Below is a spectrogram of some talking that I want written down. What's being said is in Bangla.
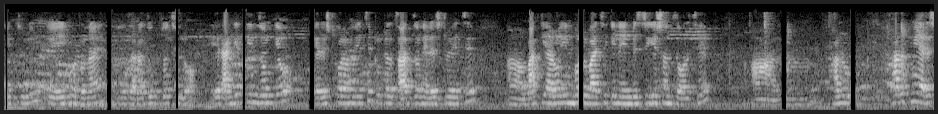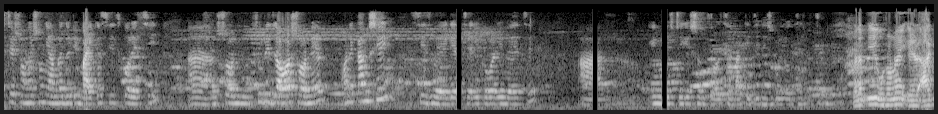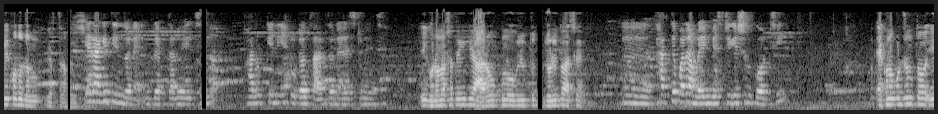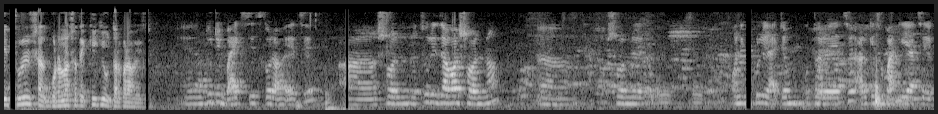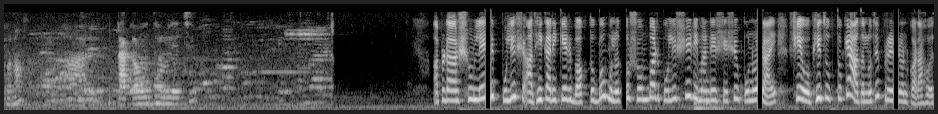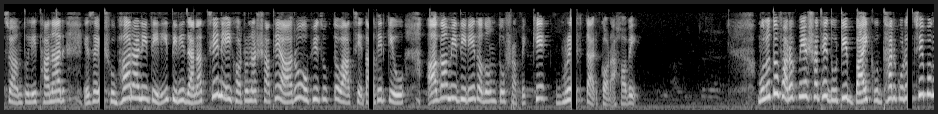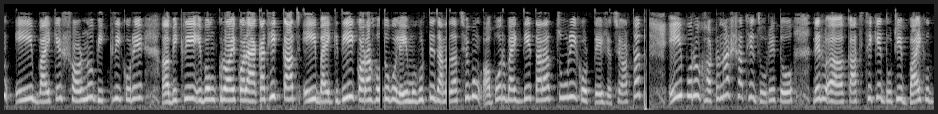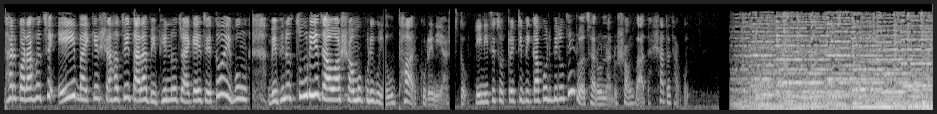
অ্যাকচুয়ালি এই ঘটনায় যারা যুক্ত ছিল এর আগে তিনজনকেও অ্যারেস্ট করা হয়েছে। টোটাল চারজন অ্যারেস্ট হয়েছে। বাকি আরও ইনভলভ আছে কিনা ইনভেস্টিগেশন চলছে। আর উম, ফারুক মিয়া অ্যারেস্টের সঙ্গে সঙ্গে আমরা দুটি বাইকও সিজ করেছি। চুরি যাওয়া স্বর্ণের অনেকাংশেই সিজ হয়ে গেছে রিকভারি হয়েছে। আর ইনভেস্টিগেশন চলছে বাকি জিনিসগুলো উদ্ধার হচ্ছে। ম্যাডাম এই ঘটনায় এর আগে কতজন গ্রেফতার হয়েছে? এর আগে তিনজনে গ্রেপ্তার হয়েছিল। ফারুককে নিয়ে টোটাল চারজন অ্যারেস্ট হয়েছে। এই ঘটনার সাথে কি আরও কোনো অভিযুক্ত জড়িত আছে? থাকতে পারে আমরা ইনভেস্টিগেশন করছি। এখনও পর্যন্ত এই চুরির ঘটনার সাথে কি কি উদ্ধার করা হয়েছে? দুটি বাইক সিজ করা হয়েছে। স্বর্ণ, চুরি যাওয়া স্বর্ণ স্বর্ণের অনেকগুলি আইটেম উদ্ধার হয়েছে, আর কিছু বাকি আছে এখনও। আর টাকা উদ্ধার হয়েছে। আপনারা শুনলেন পুলিশ আধিকারিকের বক্তব্য। মূলত সোমবার পুলিশি রিমান্ডের শেষে পুনরায় সে অভিযুক্তকে আদালতে প্রেরণ করা হয়েছে আমতলী থানার এসআই শোভা রানী তেলি তিনি জানাচ্ছেন, এই ঘটনার সাথে আরও অভিযুক্ত আছে। তাদেরকেও আগামী দিনে তদন্ত সাপেক্ষে গ্রেফতার করা হবে। মূলত ফারুক মিয়ার সাথে দুটি বাইক উদ্ধার করেছে এবং এই বাইকের স্বর্ণ বিক্রি করে বিক্রি এবং ক্রয় করা একাধিক কাজ এই বাইক দিয়েই করা হতো বলে এই মুহূর্তে জানা যাচ্ছে এবং অপর বাইক দিয়ে তারা চুরি করতে এসেছে। অর্থাৎ এই পুরো ঘটনার সাথে জড়িতদের কাছ থেকে দুটি বাইক উদ্ধার করা হয়েছে। এই বাইকের সাহায্যে তারা বিভিন্ন জায়গায় যেত এবং বিভিন্ন চুরি যাওয়া সামগ্রীগুলো উদ্ধার করে নিয়ে আসতো। এই নিচে ছোট্ট একটি বিজ্ঞাপন বিরতি, রয়েছে আর অন্যান্য সংবাদ। সাথে থাকুন।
